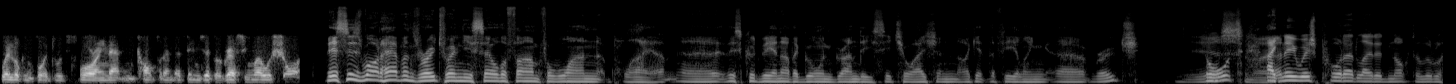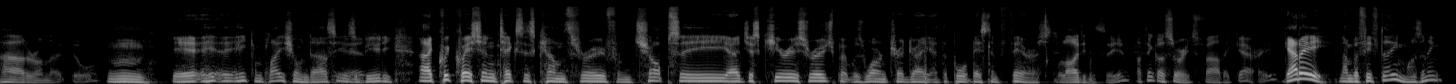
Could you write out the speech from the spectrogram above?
we're looking forward to exploring that and confident that things are progressing well with Sean. This is what happens, Rooch, when you sell the farm for one player. Uh, this could be another Gorn Grundy situation. I get the feeling, uh, Rooch. Thoughts? Yes, and I Hey. only wish Port Adelaide had knocked a little harder on that door. Mm, yeah, he, he can play Sean Darcy. He's a beauty. Uh, quick question. Texas has come through from Chopsy. Uh, just curious, Rooch, but was Warren Tredrea at the Port Best and Fairest? Well, I didn't see him. I think I saw his father, Gary. Gary, number 15, wasn't he?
